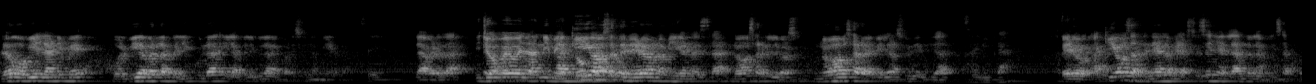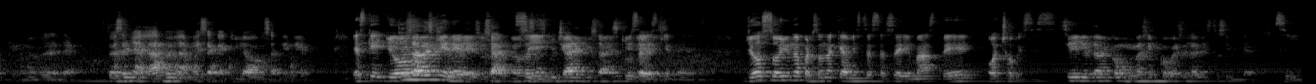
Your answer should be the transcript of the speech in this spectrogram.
Luego vi el anime, volví a ver la película y la película me pareció una mierda la verdad. Y yo veo el anime. Aquí vamos a tener a una amiga nuestra, no vamos a, revelar su, no vamos a revelar su identidad ahorita, pero aquí vamos a tener la mira, estoy señalando en la mesa porque no me pueden ver. Estoy señalando en la mesa que aquí la vamos a tener. Es que yo... Tú sabes quién eres, o sea, nos vas a escuchar y tú sabes quién, eres. quién eres. Yo soy una persona que ha visto esta serie más de ocho veces. Sí, yo también como unas cinco veces la he visto sin pedos. Sí.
